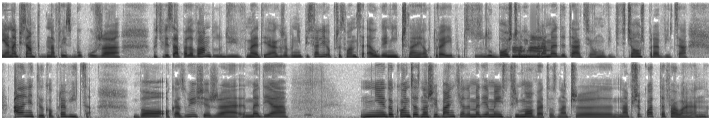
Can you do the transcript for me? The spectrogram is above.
ja napisałam wtedy na Facebooku, że właściwie zaapelowałam do ludzi w mediach, żeby nie pisali o przesłance eugenicznej, o której po prostu z lubością i premedytacją mówi wciąż prawica, ale nie tylko prawica. Bo okazuje się, że media nie do końca z naszej bańki, ale media mainstreamowe, to znaczy na przykład TVN,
